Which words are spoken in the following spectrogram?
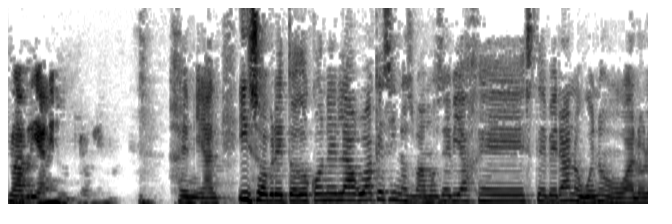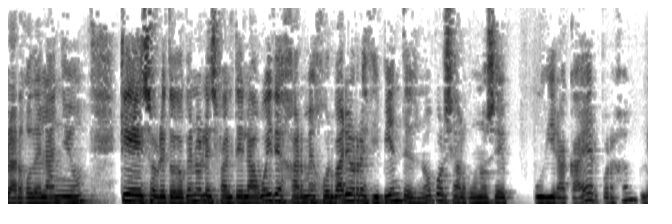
no habría ningún problema. Genial. Y sobre todo con el agua, que si nos vamos de viaje este verano, bueno, o a lo largo del año, que sobre todo que no les falte el agua y dejar mejor varios recipientes, ¿no? Por si alguno se pudiera caer, por ejemplo.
